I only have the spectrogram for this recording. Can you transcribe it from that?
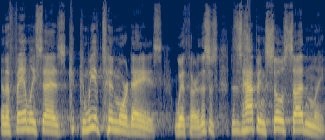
and the family says, Can we have 10 more days with her? This is, this is happening so suddenly.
